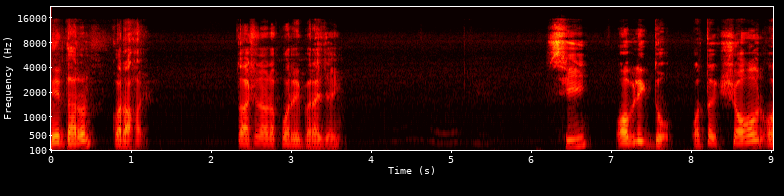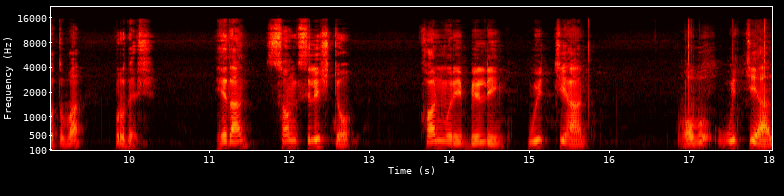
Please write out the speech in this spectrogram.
নির্ধারণ করা হয়। তো আসলে আমরা পরের পেরায় যাই। সি অবলিক দো অর্থাৎ শহর অথবা প্রদেশ। হেদাং, সংশ্লিষ্ট খনমুরি বিল্ডিং উইচিহান অব উইচিহান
